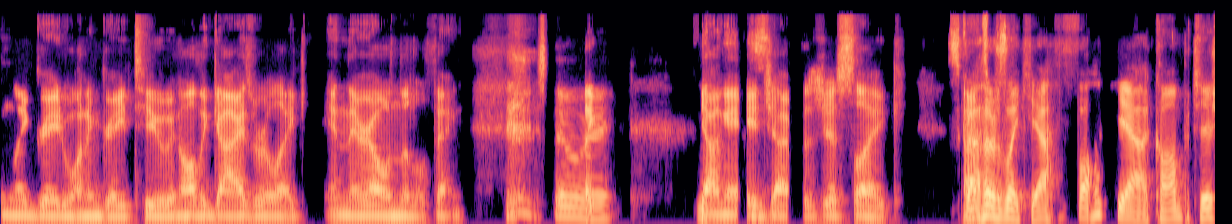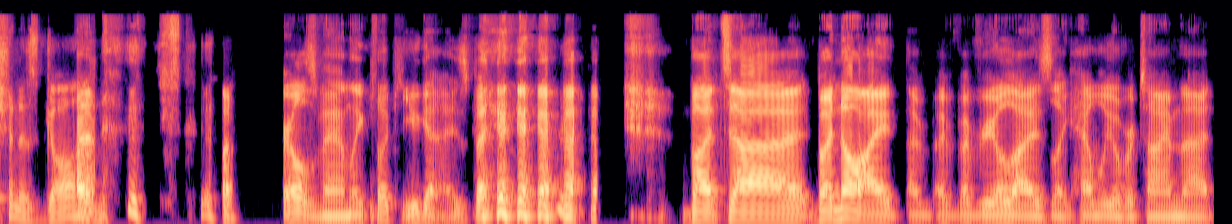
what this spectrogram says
in like grade one and grade two, and all the guys were like in their own little thing. No Like- way. Young age, I was just like Skylar's like, yeah, fuck yeah, competition is gone. girls, man. Like fuck you guys. But but uh but no, I I've, I've realized like heavily over time that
